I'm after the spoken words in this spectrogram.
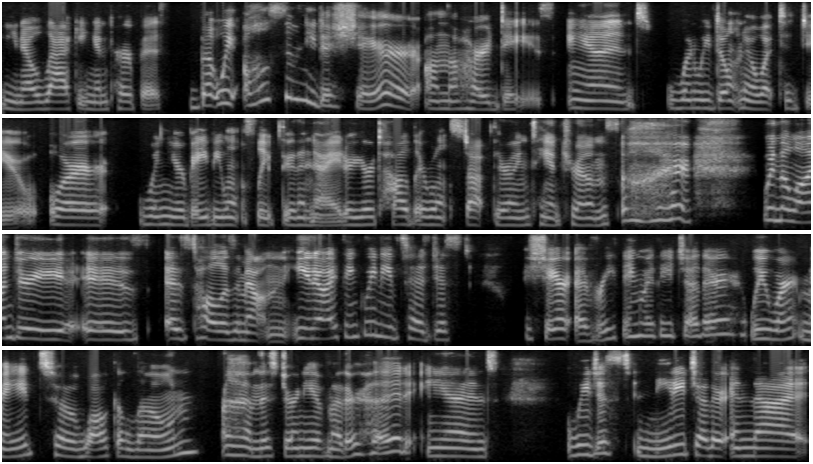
you know, lacking in purpose. But we also need to share on the hard days and when we don't know what to do or when your baby won't sleep through the night or your toddler won't stop throwing tantrums or when the laundry is as tall as a mountain. You know, I think we need to just share everything with each other. We weren't made to walk alone um, this journey of motherhood, and we just need each other and that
